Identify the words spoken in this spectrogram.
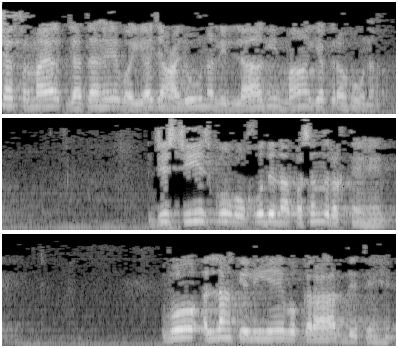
شاید فرمایا جاتا ہے وہ یج آلون ماں یک جس چیز کو وہ خود ناپسند رکھتے ہیں، وہ اللہ کے لیے وہ قرار دیتے ہیں۔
